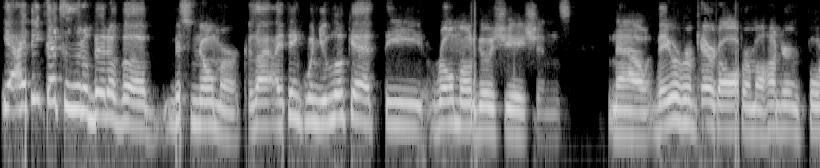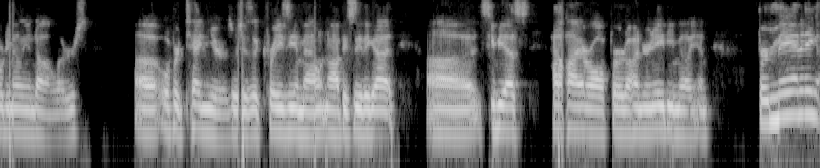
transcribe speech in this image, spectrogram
Yeah, I think that's a little bit of a misnomer because I, I think when you look at the Romo negotiations now, they were prepared to offer him 140 million dollars uh, over 10 years, which is a crazy amount. And obviously, they got uh, CBS had a higher offer at 180 million. For Manning,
